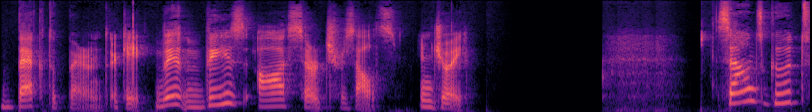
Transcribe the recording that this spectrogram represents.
back to parent. Okay, th- these are search results. Enjoy. Sounds good.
